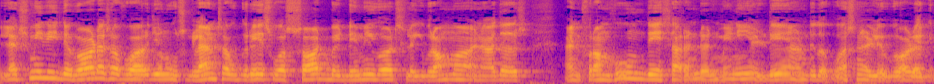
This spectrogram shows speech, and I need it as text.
Lakshmi, the goddess of origin, whose glance of grace was sought by demigods like Brahma and others, and from whom they surrendered many a day unto the personality of God,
